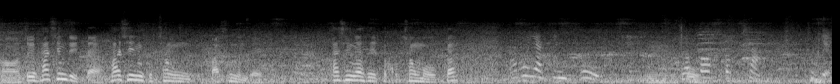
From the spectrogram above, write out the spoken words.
어, 저기 화신도 있다. 화신 곱창 맛있는데. 화신 가서 이따 곱창 먹을까? 나도 야낀 뿌 음,แล้วก็ 오. ต๊กช่าง두 개.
